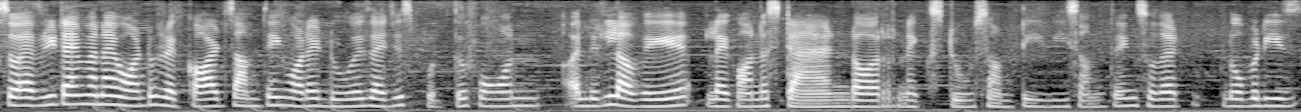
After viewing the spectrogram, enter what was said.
so every time when i want to record something what i do is i just put the phone a little away like on a stand or next to some tv something so that nobody's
